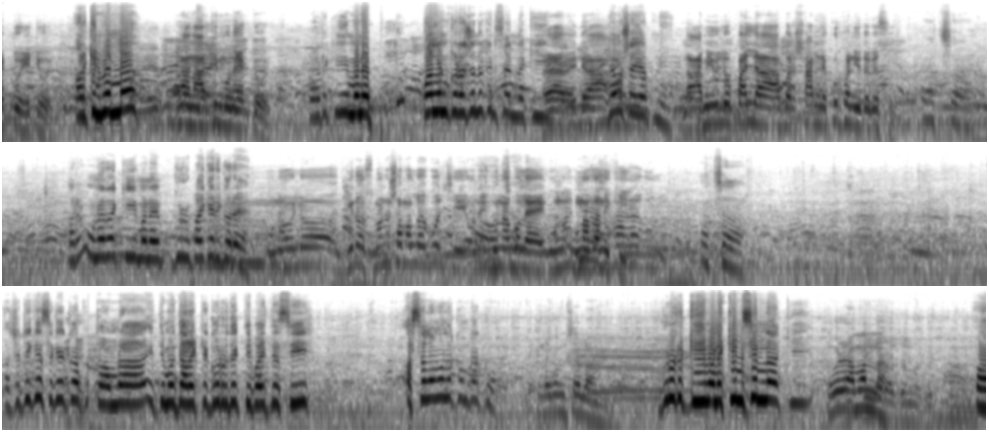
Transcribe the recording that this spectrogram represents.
একটু এটি আর কিনবেন না? না না আর কিনবো না একটু। ওটা কি মানে পালন করার জন্য কিনছেন নাকি? হ্যাঁ এটা ব্যবসায়ী আপনি? না আমি হইল পাল্লা আবার সামনে কুরবানি দিতে বেশি আচ্ছা। আর ওনারা কি মানে গরু পাইকারি করে? উনি হইল গিরস মানুষ আমার বলছে অনেক উনা বলে উনা জানে কি। আচ্ছা। আচ্ছা ঠিক আছে কাকু। তো আমরা ইতিমধ্যে আরেকটা গরু দেখতে পাইতেছি। আসসালামু আলাইকুম কাকু। ওয়ালাইকুম সালাম। গরুটা কি মানে কিনছেন না কি? ওটা আমার না। ও।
